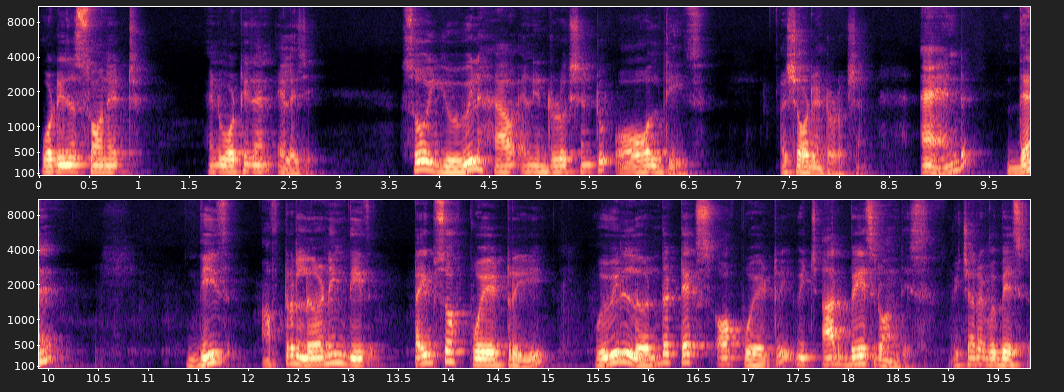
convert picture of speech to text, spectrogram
What is a sonnet? And what is an elegy? So you will have an introduction to all these a short introduction. And then these after learning these types of poetry we will learn the texts of poetry which are based on this which are based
